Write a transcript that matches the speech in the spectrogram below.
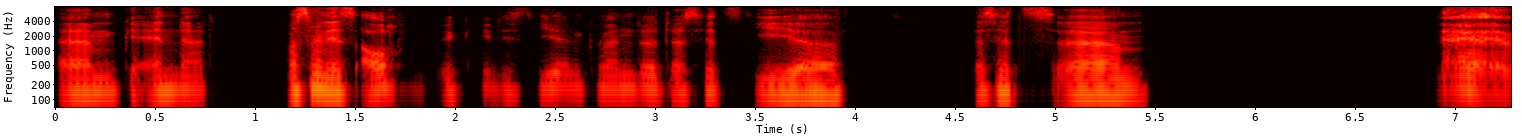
ähm, geändert. Was man jetzt auch, äh, kritisieren könnte, dass jetzt die, äh dass jetzt, ähm äh,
